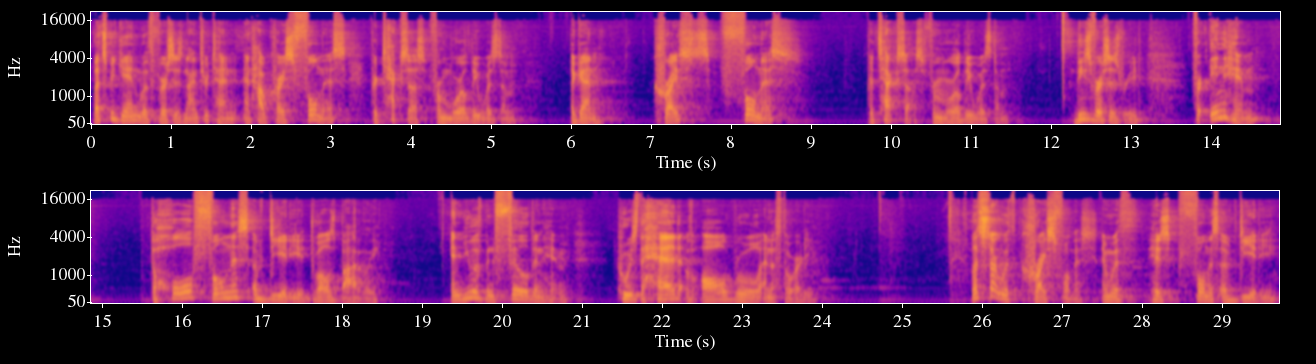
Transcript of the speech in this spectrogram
Let's begin with verses 9 through 10 and how Christ's fullness protects us from worldly wisdom. Again, Christ's fullness protects us from worldly wisdom. These verses read For in him the whole fullness of deity dwells bodily, and you have been filled in him, who is the head of all rule and authority. Let's start with Christ's fullness and with his fullness of deity.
